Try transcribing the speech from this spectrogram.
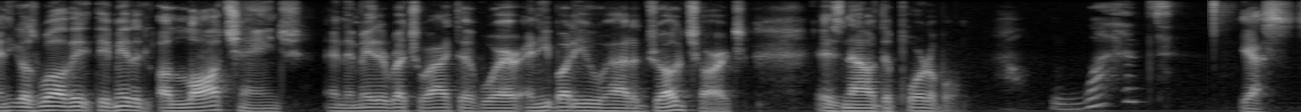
And he goes, well, they, they made a, a law change and they made it retroactive where anybody who had a drug charge is now deportable. What? Yes.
